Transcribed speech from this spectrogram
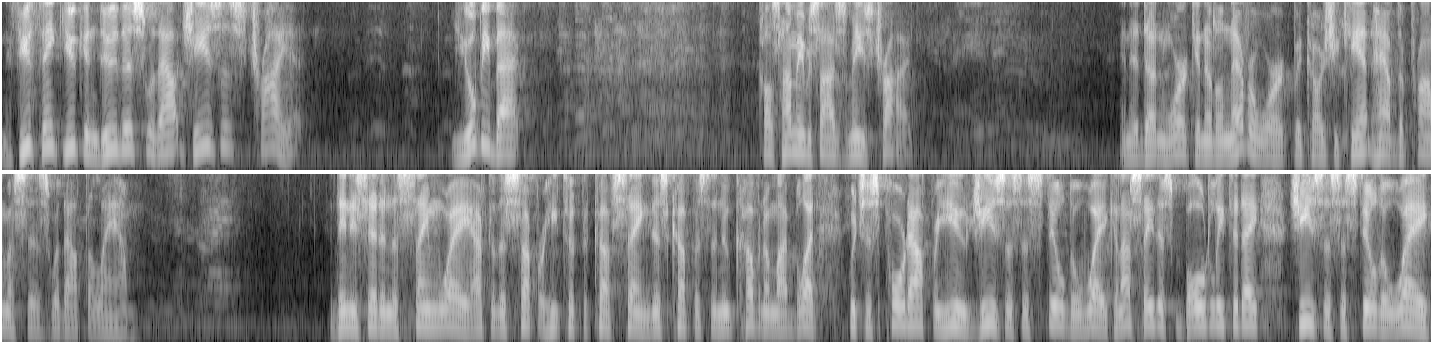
And if you think you can do this without Jesus, try it. You'll be back. Because how many besides me has tried? And it doesn't work, and it'll never work because you can't have the promises without the Lamb. Then he said, In the same way, after the supper, he took the cup, saying, This cup is the new covenant of my blood, which is poured out for you. Jesus is still the way. Can I say this boldly today? Jesus is still the way,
